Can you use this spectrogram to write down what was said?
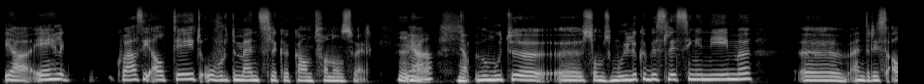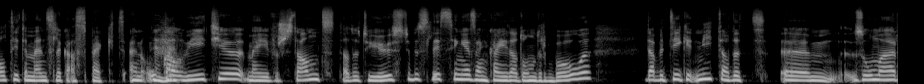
ja, eigenlijk quasi altijd over de menselijke kant van ons werk. Ja. ja. We moeten uh, soms moeilijke beslissingen nemen. En er is altijd een menselijk aspect. En ook mhm. al weet je met je verstand dat het de juiste beslissing is en kan je dat onderbouwen, dat betekent niet dat het um, zomaar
